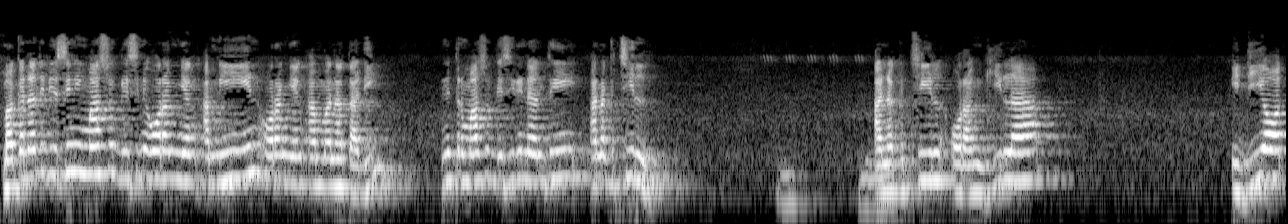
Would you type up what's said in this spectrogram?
Maka nanti di sini masuk di sini orang yang amin, orang yang amanah tadi. Ini termasuk di sini nanti anak kecil. Anak kecil, orang gila, idiot.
